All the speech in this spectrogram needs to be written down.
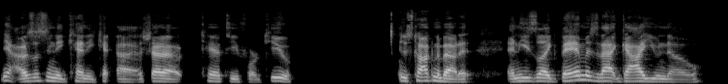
Yeah i was listening to kenny uh, shout out kot4q he was talking about it and he's like bam is that guy you know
